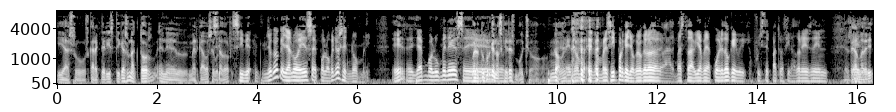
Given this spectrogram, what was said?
y, a sus características, un actor en el mercado asegurador. Sí, sí yo creo que ya lo es, eh, por lo menos en nombre. ¿eh? Ya en volúmenes. Eh, bueno, tú porque nos quieres mucho. No, en, nombre, en nombre sí, porque yo creo que lo, además todavía me acuerdo que, que fuiste patrocinadores del. El Real Madrid.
